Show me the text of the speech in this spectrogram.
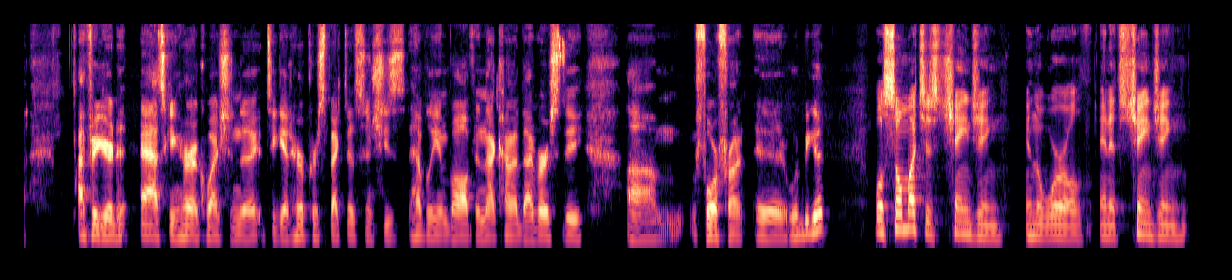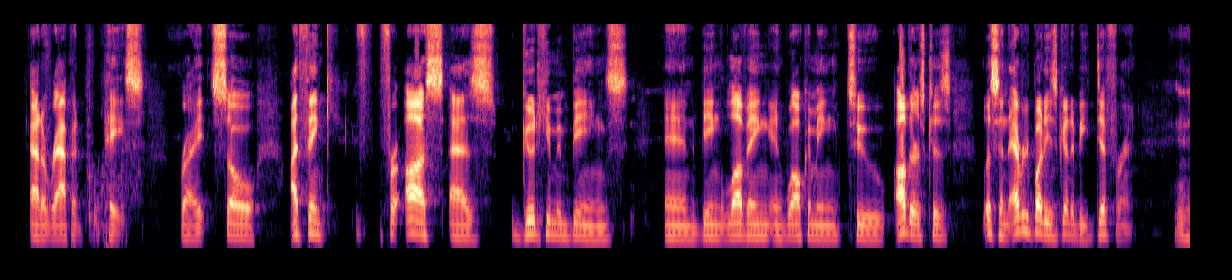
I figured asking her a question to, to get her perspective since she's heavily involved in that kind of diversity um, forefront uh, would be good. Well, so much is changing in the world and it's changing at a rapid pace, right? So I think f- for us as good human beings and being loving and welcoming to others, because listen, everybody's going to be different.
